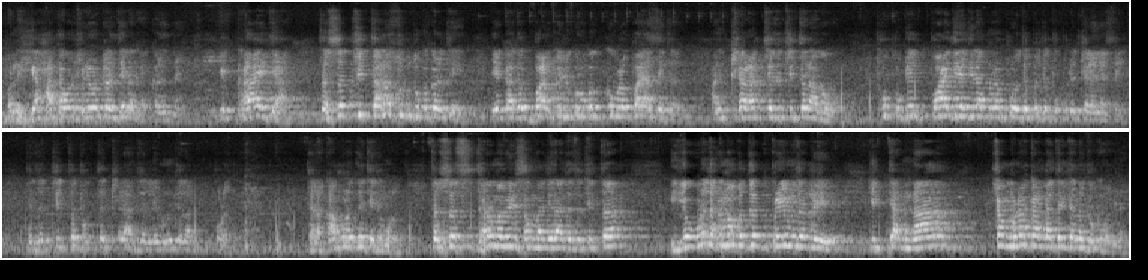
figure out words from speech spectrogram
पण हे हातावर चुलीवर कळते का काय? कळत नाही. हे कळा त्या. तसंच चित्ताला सुख दुःख कळते. एखादं बारकली करू कवळं पाय असते तर. आणि खेळात त्याचं चित्त लागावं. फुफुटीत पाय दिल्या दिले आपल्याला पळते पण ते फुफुटीत खेळायला असते. त्याचं चित्त फक्त खेळात जडले म्हणून त्याला पळत नाही. त्याला का पळत नाही त्याच्यामुळं? तसंच धर्मवीर संभाजीराजाचं चित्त एवढं धर्माबद्दल प्रेम धरले की त्यांना चमडा काढला तरी त्यांना दुःख नाही.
